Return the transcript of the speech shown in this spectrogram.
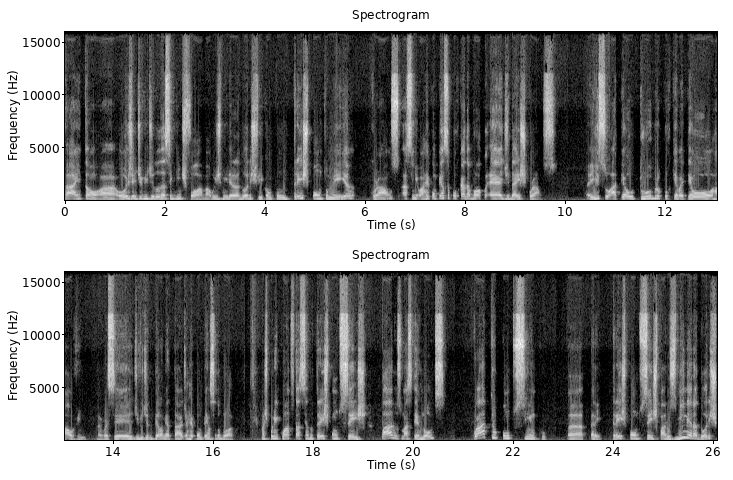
Ah, então, uh, hoje é dividido da seguinte forma: os mineradores ficam com 3,6 crowns. Assim, a recompensa por cada bloco é de 10 crowns. Isso até outubro, porque vai ter o halving. Vai ser dividido pela metade a recompensa do bloco. Mas por enquanto está sendo 3,6 para os masternodes 4.5, uh, ah, peraí, 3.6 para os mineradores,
